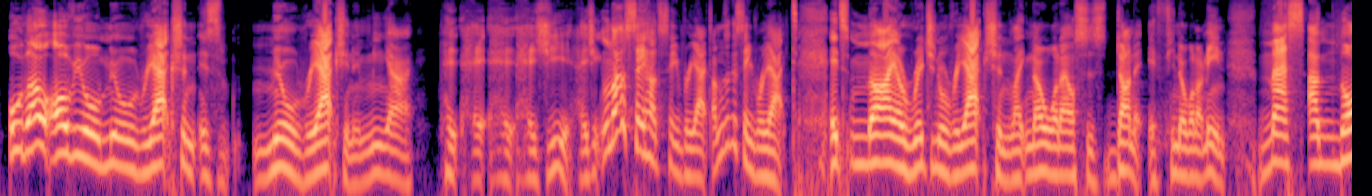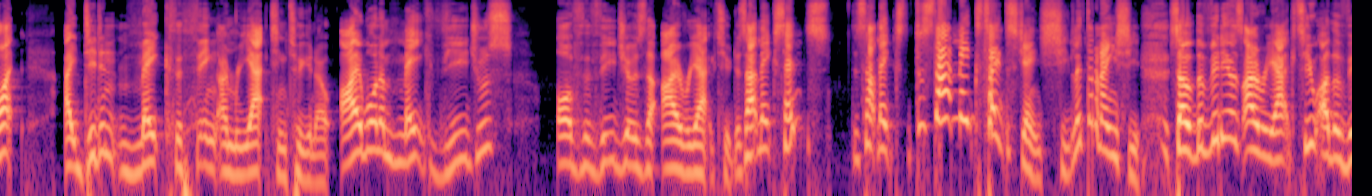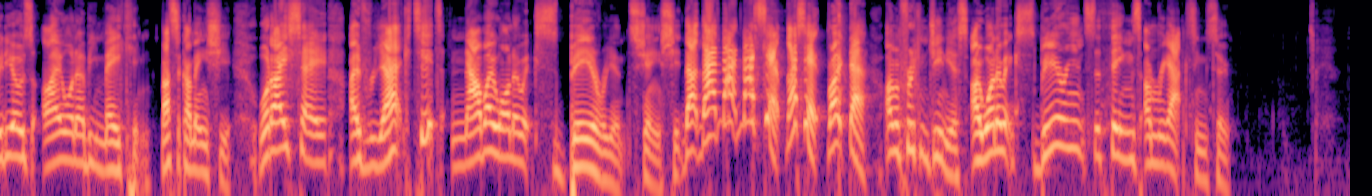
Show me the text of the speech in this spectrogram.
Although obvio meu reaction is meu reaction in minha Heji, Heji. You'll not say how to say react. I'm just gonna say react. It's my original reaction, like no one else has done it, if you know what I mean. Mass, I'm not I didn't make the thing I'm reacting to, you know. I wanna make videos of the videos that I react to. Does that make sense? Does that make does that make sense, James? Literalmente. So the videos I react to are the videos I want to be making. Basicamente. What I say, I've reacted, now I want to experience, James. That, that, that, that's it. That's it. Right there. I'm a freaking genius. I want to experience the things I'm reacting to.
